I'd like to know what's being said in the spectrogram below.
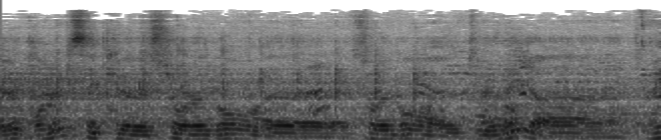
et le problème c'est que sur le banc, euh, sur le banc euh, toulonnais, il y a Oui.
